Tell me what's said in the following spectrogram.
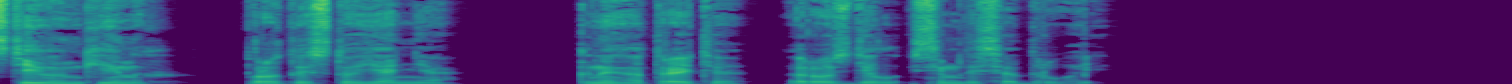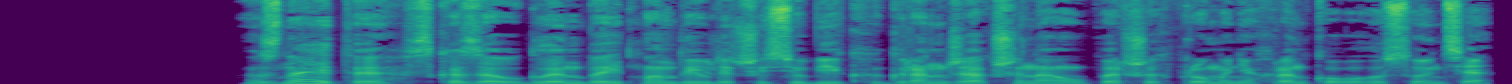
Стівен Кінг Протистояння. Книга 3, розділ 72. Знаєте, сказав Глен Бейтман, дивлячись у бік Гранджакшина у перших променях ранкового сонця.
